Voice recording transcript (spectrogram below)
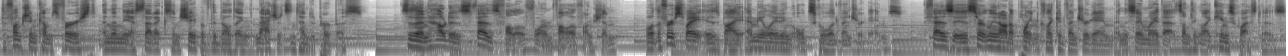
The function comes first, and then the aesthetics and shape of the building match its intended purpose. So then how does Fez follow form follow function? Well, the first way is by emulating old school adventure games. Fez is certainly not a point and click adventure game in the same way that something like King's Quest is,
